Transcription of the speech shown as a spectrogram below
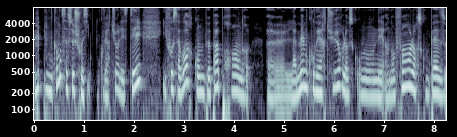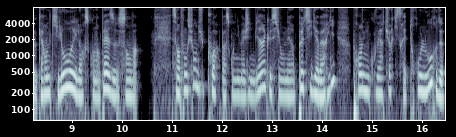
Comment ça se choisit? Une couverture lestée, il faut savoir qu'on ne peut pas prendre euh, la même couverture lorsqu'on est un enfant, lorsqu'on pèse 40 kg et lorsqu'on en pèse 120. C'est en fonction du poids, parce qu'on imagine bien que si on est un petit gabarit, prendre une couverture qui serait trop lourde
